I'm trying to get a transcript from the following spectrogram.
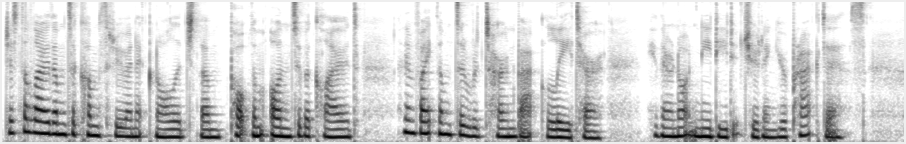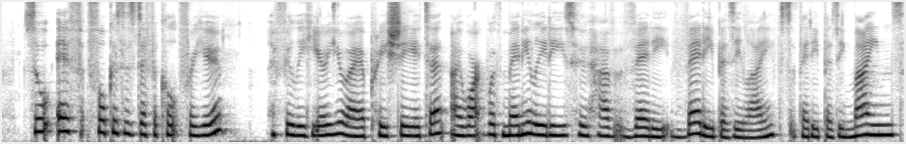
just allow them to come through and acknowledge them, pop them onto a cloud, and invite them to return back later. They're not needed during your practice. So, if focus is difficult for you, I fully hear you. I appreciate it. I work with many ladies who have very, very busy lives, very busy minds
